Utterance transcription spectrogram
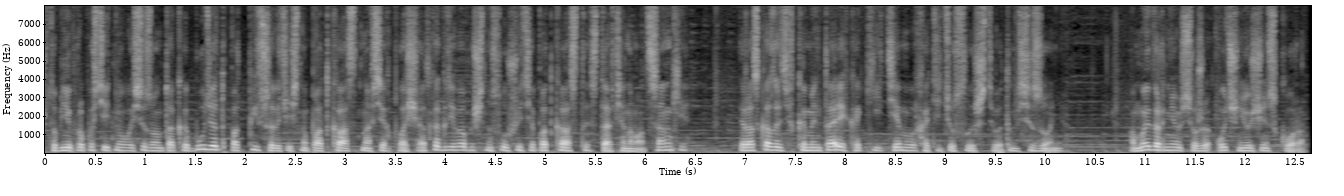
Чтобы не пропустить новый сезон «Так и будет», подписывайтесь на подкаст на всех площадках, где вы обычно слушаете подкасты, ставьте нам оценки и рассказывайте в комментариях, какие темы вы хотите услышать в этом сезоне. А мы вернемся уже очень-очень скоро.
